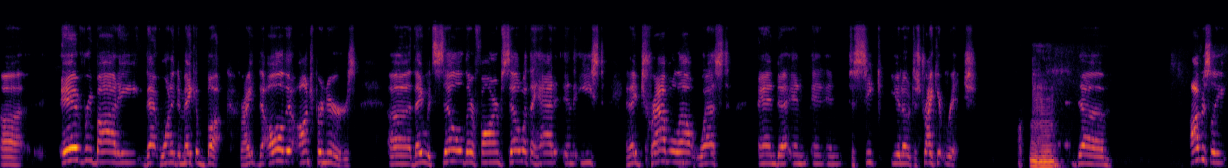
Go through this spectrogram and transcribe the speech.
uh, everybody that wanted to make a buck, right? The, all the entrepreneurs, uh, they would sell their farms, sell what they had in the east, and they'd travel out west and uh, and, and and to seek, you know, to strike it rich. Mm-hmm. And, um, obviously,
